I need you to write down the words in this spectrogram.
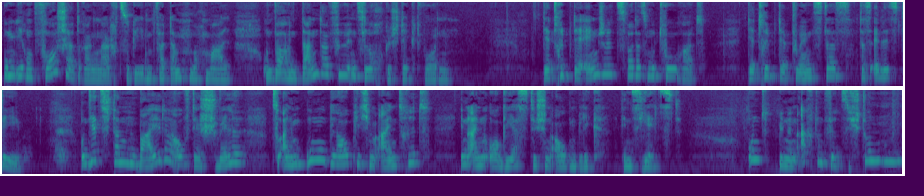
um ihrem Forscherdrang nachzugeben, verdammt nochmal, und waren dann dafür ins Loch gesteckt worden. Der Trip der Angels war das Motorrad, der Trip der Pranksters das LSD. Und jetzt standen beide auf der Schwelle zu einem unglaublichen Eintritt in einen orgiastischen Augenblick, ins Jetzt. Und binnen 48 Stunden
